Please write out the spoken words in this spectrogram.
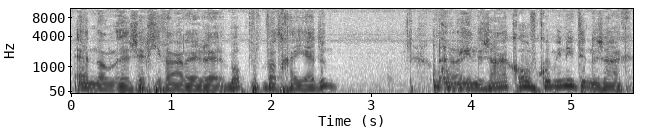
En dan eh, zegt je vader, eh, Bob, wat ga jij doen? Kom je in de zaak of kom je niet in de zaak?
